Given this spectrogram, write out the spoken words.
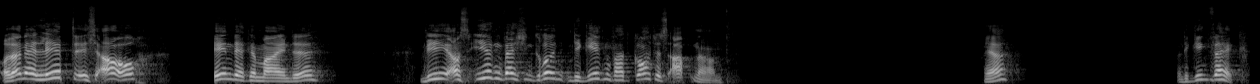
Und dann erlebte ich auch in der Gemeinde, wie aus irgendwelchen Gründen die Gegenwart Gottes abnahm. Ja? Und die ging weg.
